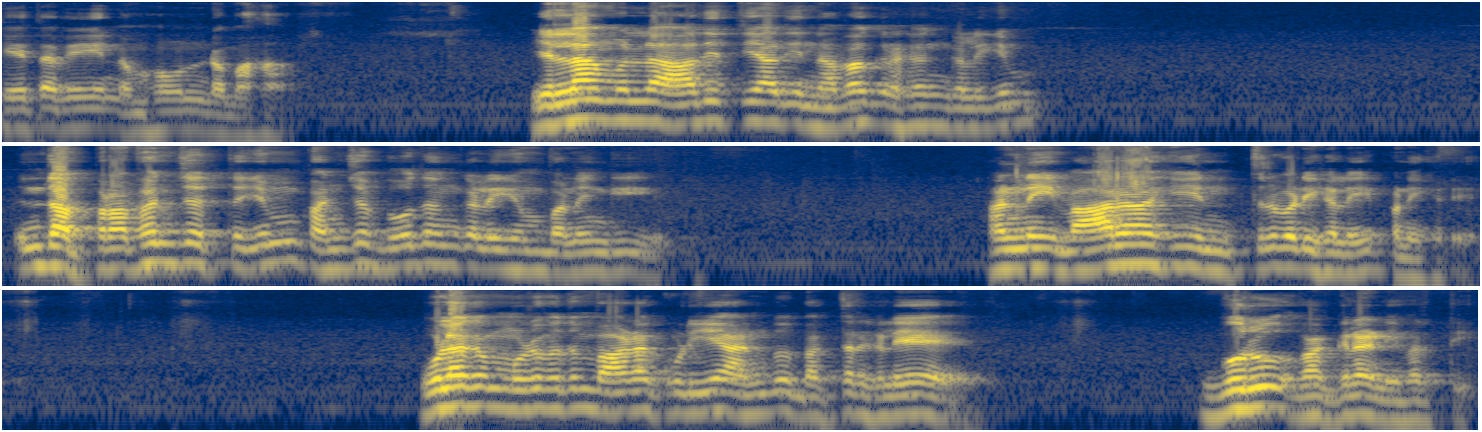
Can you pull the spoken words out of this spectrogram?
கேதவே நமோ நமஹ. எல்லாம் உள்ள ஆதித்யாதி நவகிரகங்களையும் இந்த பிரபஞ்சத்தையும் பஞ்சபூதங்களையும் வணங்கி அன்னை வாராகியின் திருவடிகளை பணிகிறேன். உலகம் முழுவதும் வாழக்கூடிய அன்பு பக்தர்களே குரு வக்ர நிவர்த்தி.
